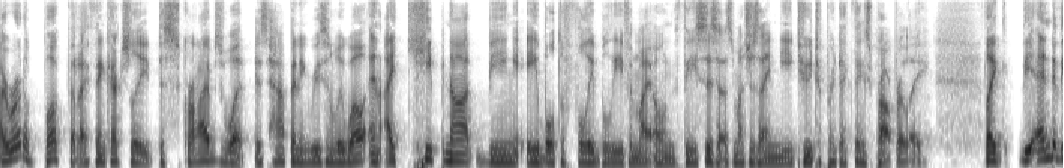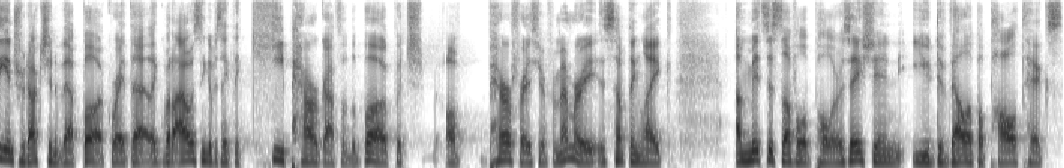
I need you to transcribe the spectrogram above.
I wrote a book that I think actually describes what is happening reasonably well. And I keep not being able to fully believe in my own thesis as much as I need to to predict things properly. Like the end of the introduction of that book, right? That like what I always think of as like the key paragraph of the book, which I'll paraphrase here from memory, is something like amidst this level of polarization, you develop a politics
